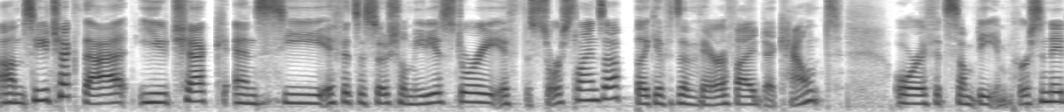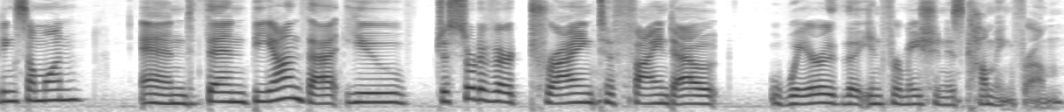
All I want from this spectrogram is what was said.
Um, so you check that. You check and see if it's a social media story, if the source lines up, like if it's a verified account or if it's somebody impersonating someone. And then beyond that, you just sort of are trying to find out where the information is coming from.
